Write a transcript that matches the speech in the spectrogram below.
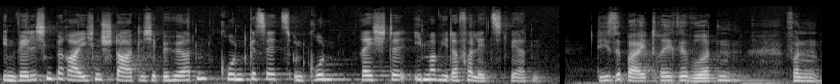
in welchen Bereichen staatliche Behörden, Grundgesetz und Grundrechte immer wieder verletzt werden. Diese Beiträge wurden von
